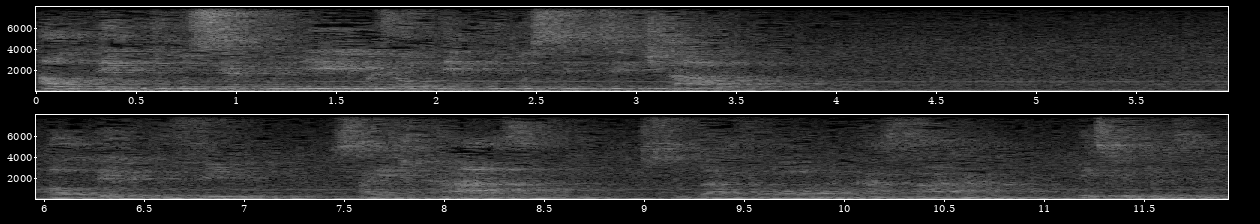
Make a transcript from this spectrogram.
há o tempo de você acolher, mas há o tempo de você dizer tchau. Há o tempo do filho sair de casa, estudar fora, casar, é isso que eu estou dizendo.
